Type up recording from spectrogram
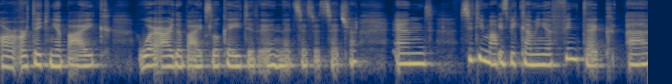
or, or taking a bike. Where are the bikes located and etc. etc. And Citymap is becoming a fintech uh,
